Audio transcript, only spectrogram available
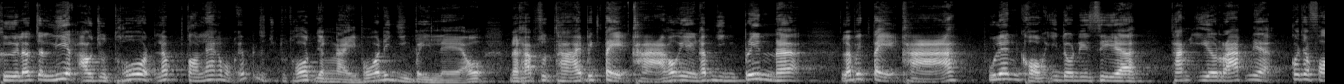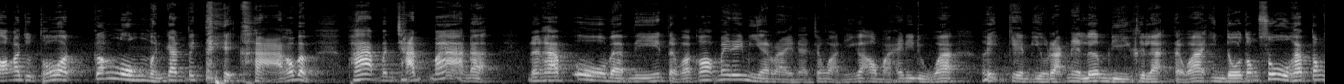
คือแล้วจะเรียกเอาจุดโทษ แล้วตอนแรกก็บอกเอ๊ะมันจะจุดโทษยังไง เพราะว่าได้ยิงไปแล้วนะครับ สุดท้ายไปเตะขาเขาเองครับ ยิงปลิ้นนะฮะแล้วไปเตะขาผู้เล่นของอินโดนีเซียทางอิรักเนี่ยก็จะฟ้องเอาจุดโทษ ก็งงเหมือนกันไปเตะขาเขาแบบภาพมันชัดมากอะ นะครับ โอ้แบบนี้แต่ว่าก็ไม่ได้มีอะไรนะจังหวะนี้ก็เอามาให้ได้ดูว่าเฮ้ยเกมอิรักเนี่ยเริ่มดีขึ้นแล้ว แต่ว่าอินโดต้องสู้ครับต้อง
